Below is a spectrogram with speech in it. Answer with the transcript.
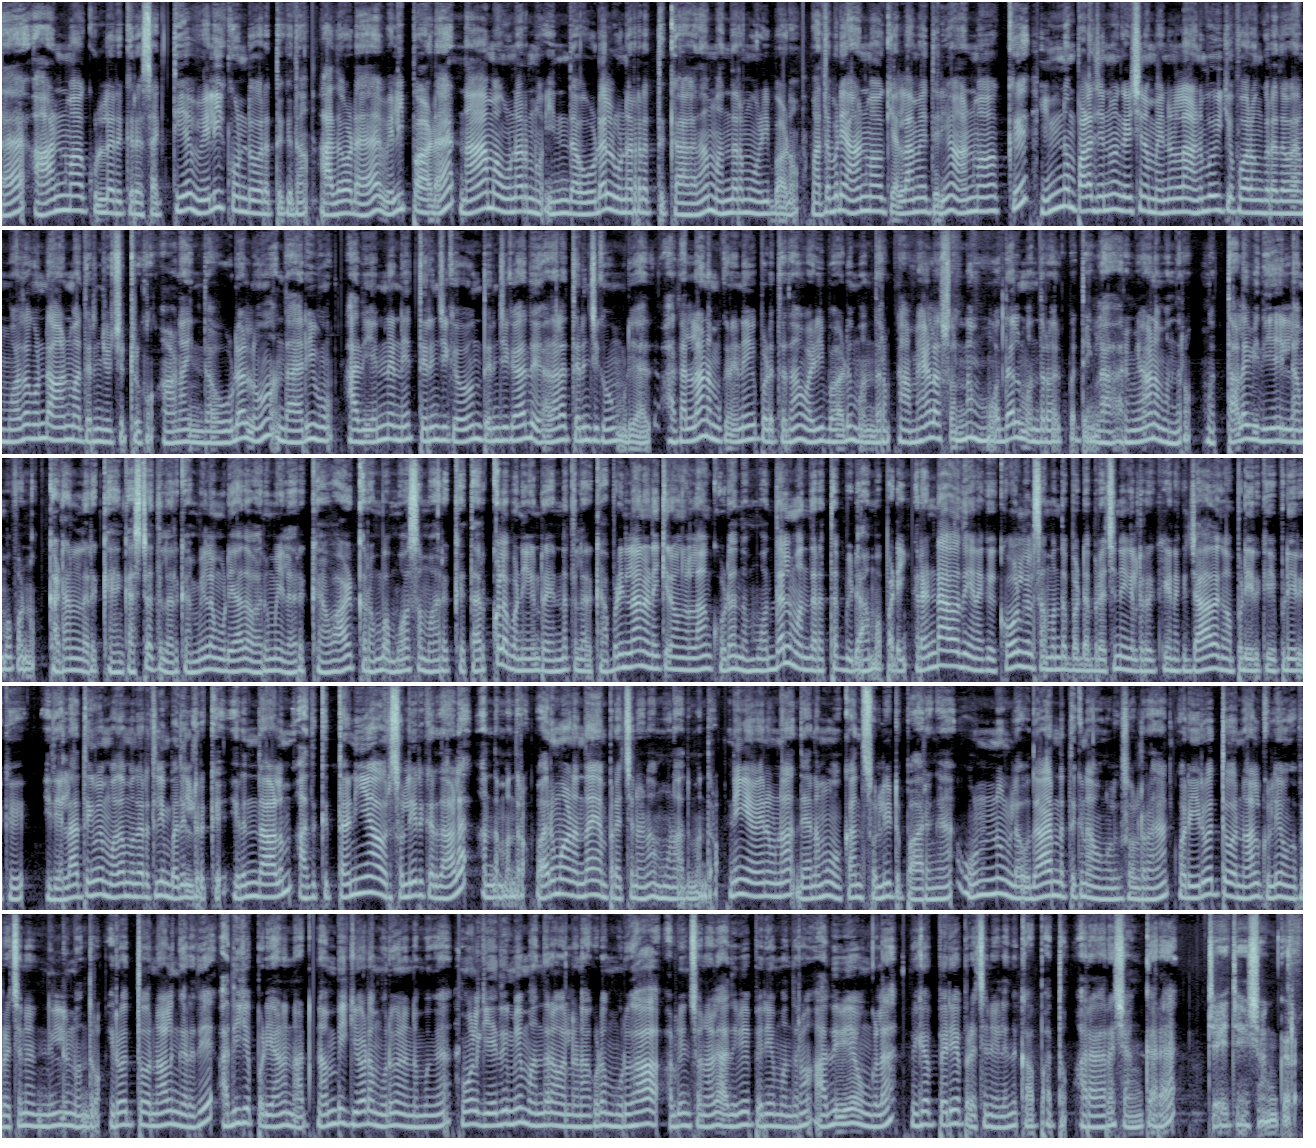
ஆன்மாக்குள்ளே இருக்கிற சக்தியை வெளிக்கொண்டு வரத்துக்கு தான். அதோட வெளிப்பாடை நாம் உணரணும். இந்த உடல் உணர்றதுக்காக தான் மந்திரமும் வழிபாடும். மற்றபடி ஆன்மாவுக்கு எல்லாமே தெரியும். ஆன்மாவுக்கு இன்னும் பல ஜென்மம் கழித்து நம்ம என்னெல்லாம் அனுபவிக்க போகிறோங்கிறத முத கொண்டு ஆன்மா தெரிஞ்சு வச்சுட்ருக்கோம். ஆனால் இந்த உடலும் அந்த அறிவும் அது என்னன்னே தெரிஞ்சிக்கவும் தெரிஞ்சிக்காது. அதெல்லாம் தெரிஞ்சிக்கவும் முடியாது. அதெல்லாம் நமக்கு நினைவுபடுத்த தான் வழிபாடு மந்திரம். நான் மேலே சொன்ன முதல் மந்திரம் இருக்குது பார்த்தீங்களா அருமையான மந்திரம். தலைவிதியே இல்லாமல் பண்ணும். கடனில் இருக்கேன் கஷ்டத்தில் இருக்கேன் மீள முடியாத வறுமையில் இருக்கேன் வாழ்க்கை ரொம்ப மோசமாக இருக்குது தற்கொலை பண்ணிக்கின்ற எண்ணத்தில் இருக்கேன். அப்படின்லாம் நினைக்கிறவங்கலாம் கூட அந்த முதல் மந்திரத்தை விடாமல் படி. ரெண்டாவது எனக்கு கோள்கள் சம்மந்தப்பட்ட பிரச்சனைகள் இருக்குது எனக்கு ஜாதகம் அப்படி இருக்குது இப்படி இருக்குது இது எல்லாத்துக்குமே முத மந்திரத்துலேயும் பதில் இருக்குது இருந்தாலும் அதுக்கு தனியாக அவர் சொல்லியிருக்கிறதால அந்த மந்திரம். வருமானம் தான் என் பிரச்சனைனா மூணாவது மந்திரம். நீங்கள் வேணும்னா தினமும் உட்காந்து சொல்லிட்டு பாருங்கள் ஒன்றும் இல்லை. உதாரணத்துக்கு நான் உங்களுக்கு சொல்கிறேன் ஒரு இருபத்தோரு நாளுக்குள்ளேயே உங்கள் பிரச்சனை நில்லுன்னு வந்துடும் இருபத்தோரு நாளுங்கிறது அதிகப்படியான நாட் நம்பிக்கையோட முருகனை நம்புங்க. உங்களுக்கு எதுவுமே மந்திரம் வரலனா கூட முருகா அப்படின்னு சொன்னாலே அதுவே பெரிய மந்திரம். அதுவே உங்களை மிகப்பெரிய பிரச்சனையிலேருந்து காப்பாற்றும் அரகர சங்கர. ஜெய் ஜெய் சங்கர.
